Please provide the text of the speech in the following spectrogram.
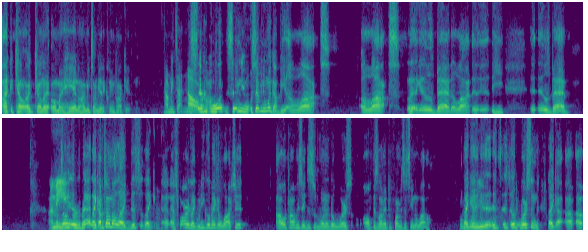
I could count. I could count on my hand on how many times he had a clean pocket. how many times? No, 71, 71, 71 got beat a lot, a lot. Like it was bad, a lot. It, it- he, it, it was bad. I I'm mean, telling you, it was bad. Like I'm talking about, like this. Like as far as like when you go back and watch it, I would probably say this was one of the worst offensive lineman performances I've seen in a while. Like it, you, it- it's, it's, it's worse than like I, I, I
